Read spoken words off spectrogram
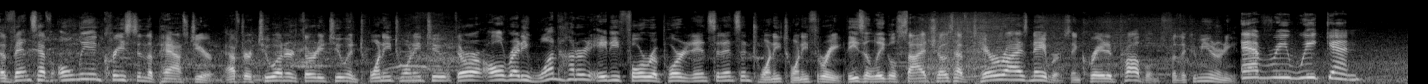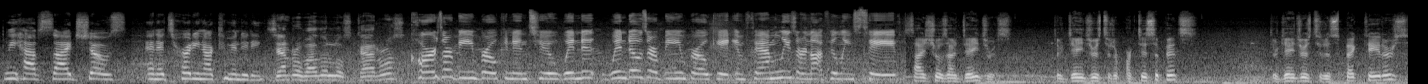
Events have only increased in the past year. After 232 in 2022, there are already 184 reported incidents in 2023. These illegal sideshows have terrorized neighbors and created problems for the community. Every weekend, we have sideshows and it's hurting our community. Se han robado los carros. Cars are being broken into, wind- windows are being broken, and families are not feeling safe. Sideshows are dangerous. They're dangerous to the participants, they're dangerous to the spectators,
